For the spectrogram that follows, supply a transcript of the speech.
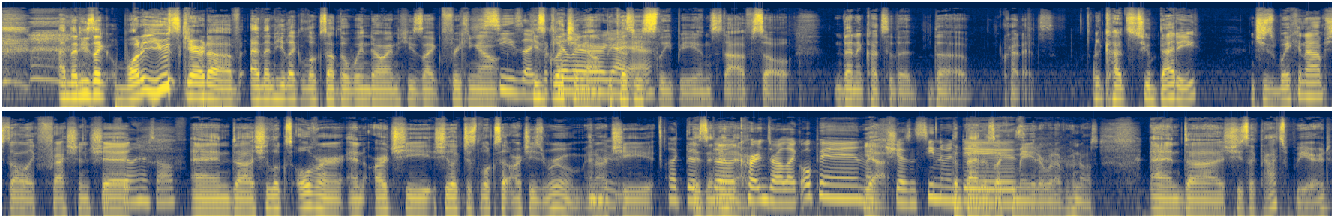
and then he's like, "What are you scared of?" And then he like looks out the window and he's like freaking out. Sees, like, he's glitching killer, out yeah, because yeah. he's sleepy and stuff. So then it cuts to the the credits. It cuts to Betty, and she's waking up. She's all like fresh and shit feeling herself. and uh, she looks over and Archie she like just looks at Archie's room and Archie Mm-hmm. Like the, the curtains are like open. Like Yeah. she hasn't seen him in the bed days. is like made or whatever who knows and uh, she's like that's weird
